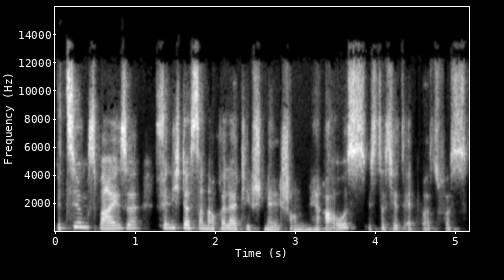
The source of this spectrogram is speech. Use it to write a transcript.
Beziehungsweise finde ich das dann auch relativ schnell schon heraus. Ist das jetzt etwas, was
